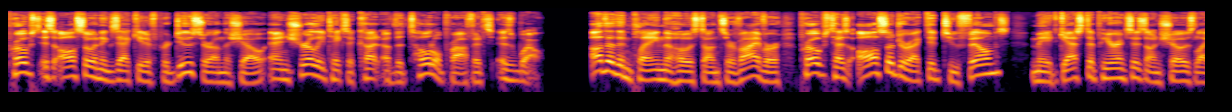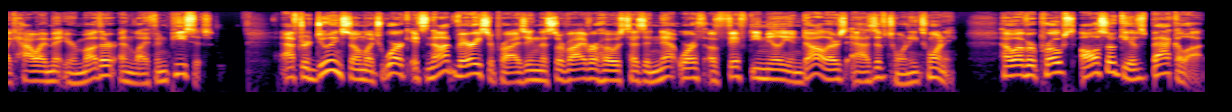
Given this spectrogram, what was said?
Probst is also an executive producer on the show and surely takes a cut of the total profits as well. Other than playing the host on Survivor, Probst has also directed two films, made guest appearances on shows like How I Met Your Mother and Life in Pieces. After doing so much work, it's not very surprising the Survivor host has a net worth of $50 million as of 2020. However, Probst also gives back a lot.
